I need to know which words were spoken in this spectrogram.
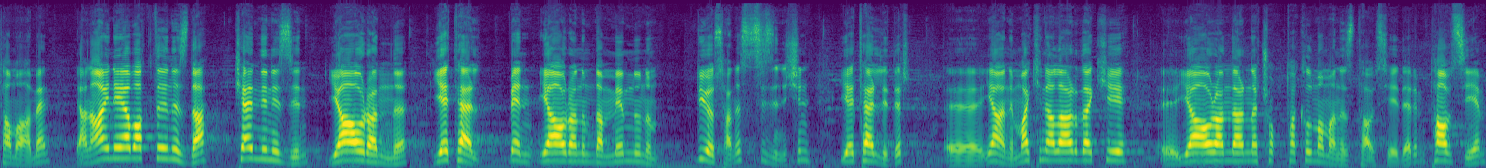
tamamen. Yani aynaya baktığınızda kendinizin yağ oranını yeter, ben yağ oranımdan memnunum diyorsanız sizin için yeterlidir. Ee, yani makinalardaki yağ oranlarına çok takılmamanızı tavsiye ederim. Tavsiyem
